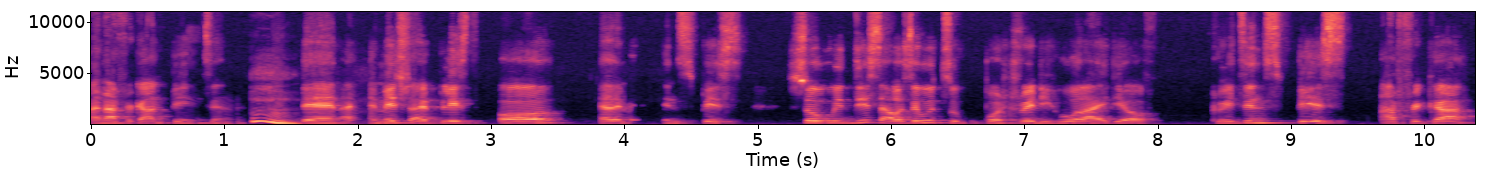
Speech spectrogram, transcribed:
an African painting. Mm. Then I- I made sure I placed all elements in space. So with this, I was able to portray the whole idea of creating space, Africa,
